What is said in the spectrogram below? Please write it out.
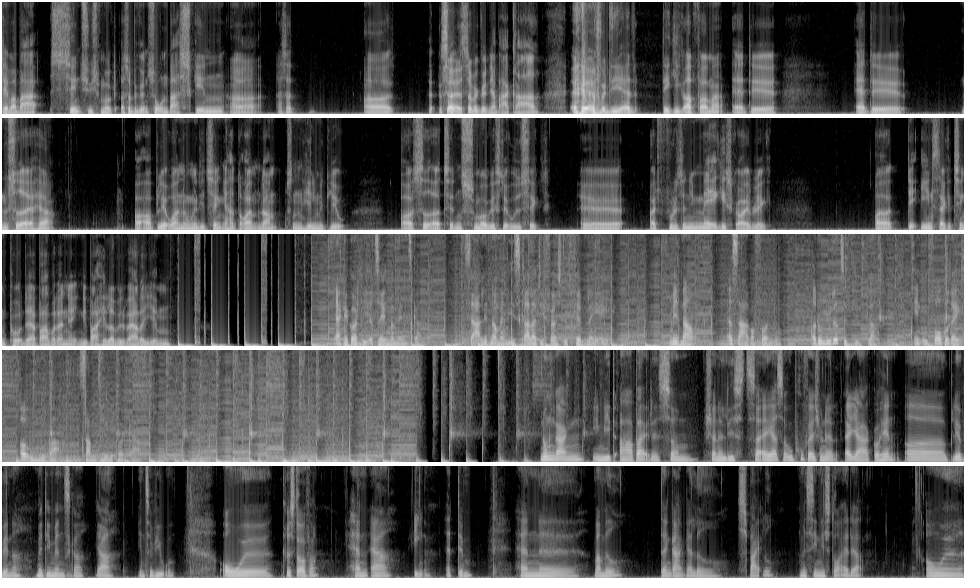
Det var bare sindssygt smukt, og så begyndte solen bare at skinne, og altså, og så, så begyndte jeg bare at græde, fordi at det gik op for mig, at, øh, at øh, nu sidder jeg her og oplever nogle af de ting, jeg har drømt om sådan hele mit liv, og sidder til den smukkeste udsigt, øh, og et fuldstændig magisk øjeblik. Og det eneste, jeg kan tænke på, det er bare, hvordan jeg egentlig bare hellere vil være derhjemme. Jeg kan godt lide at tale med mennesker. Særligt når man lige skræller de første fem lag af. Mit navn er Sara Fondo, og du lytter til Flipflap, en uforberedt og umiddelbar samtale-podcast. Nogle gange i mit arbejde som journalist, så er jeg så uprofessionel, at jeg går hen og bliver venner med de mennesker, jeg interviewer. Og øh, Christoffer, han er en af dem. Han øh, var med, dengang jeg lavede spejlet med sin historie der. Og øh,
